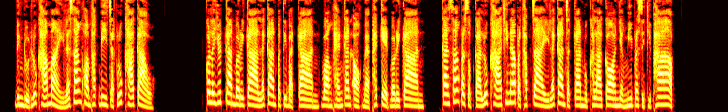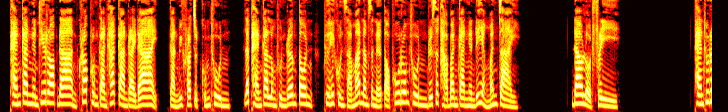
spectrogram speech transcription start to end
ำ ดึงดูดลูกค้าใหม่และสร้างความพักดีจากลูกค้าเก่า กลยุทธ์การบริการและการปฏิบัติการ วางแผนการออกแบบแพ็กเกจบริการ การสร้างประสบการณ์ลูกค้าที่น่าประทับใจ และการจัดการบุคลากรอย่างมีประสิทธิภาพ แผนการเงินที่รอบด้าน ครอบคลุมการคาดการรายได้ การวิเคราะห์จุดคุ้มทุน และแผนการลงทุนเริ่มต้น เพื่อให้คุณสามารถนำเสนอต่อผู้ร่วมทุน หรือสถาบันการเงินได้อย่างมั่นใจ ดาวน์โหลดฟรี แผนธุร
